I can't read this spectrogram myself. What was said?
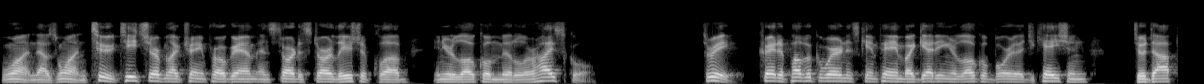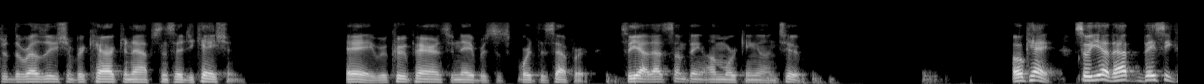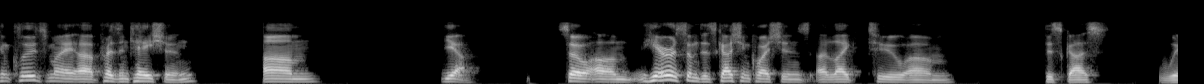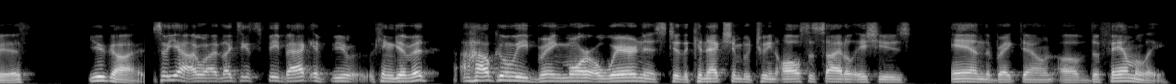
One, that was one. Two, teach Urban Life Training program and start a Star Leadership Club in your local middle or high school. Three, create a public awareness campaign by getting your local Board of Education to adopt the resolution for character and abstinence education. A, recruit parents and neighbors to support this effort. So yeah, that's something I'm working on too. Okay, so yeah, that basically concludes my uh, presentation. Um, yeah. So um, here are some discussion questions I'd like to um, discuss with you guys. So yeah, I, would like to get feedback if you can give it. How can we bring more awareness to the connection between all societal issues and the breakdown of the family?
